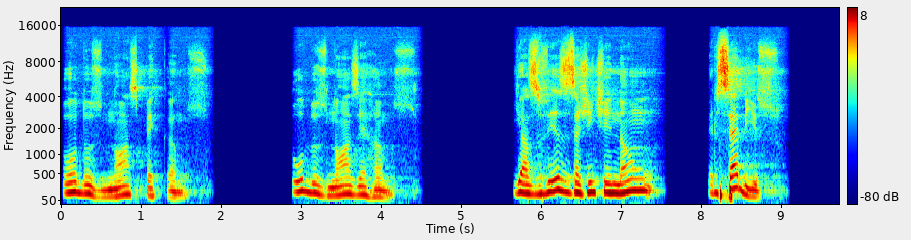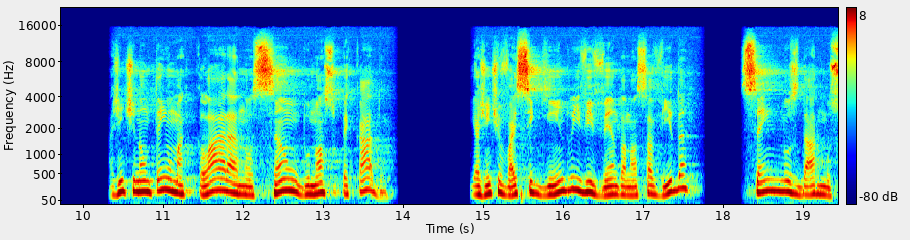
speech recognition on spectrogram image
Todos nós pecamos, todos nós erramos. E às vezes a gente não percebe isso. A gente não tem uma clara noção do nosso pecado. E a gente vai seguindo e vivendo a nossa vida sem nos darmos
